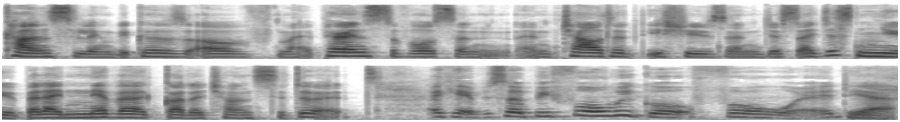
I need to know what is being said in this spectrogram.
counseling because of my parents' divorce and, and childhood issues and just I just knew, but I never got a chance to do it. Okay, so before we go forward, Yeah.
